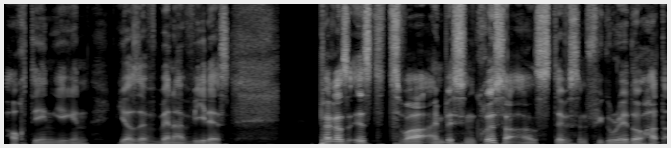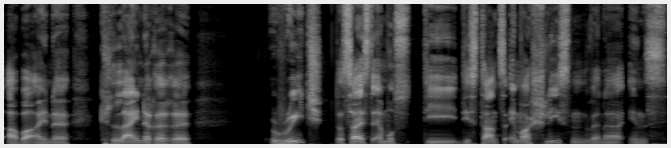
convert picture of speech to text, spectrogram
Auch den gegen Joseph Benavides. Perez ist zwar ein bisschen größer als Davison Figueredo, hat aber eine kleinere Reach. Das heißt, er muss die Distanz immer schließen, wenn er ins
